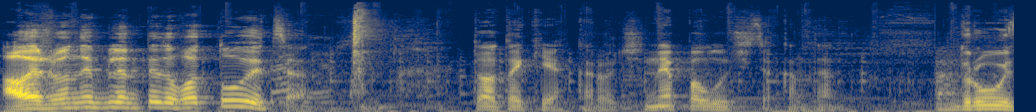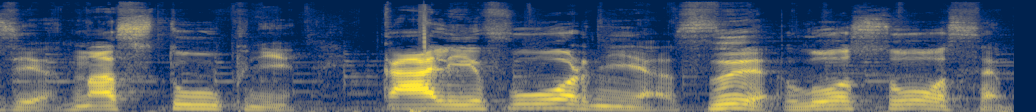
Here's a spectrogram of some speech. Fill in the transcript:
Але ж вони, блін, підготуються. То таке, коротше, не вийде контент. Друзі, наступні Каліфорнія з лососем.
